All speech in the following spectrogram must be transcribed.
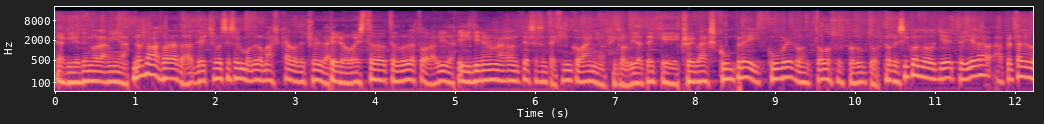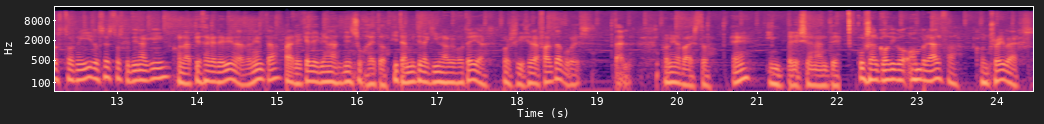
y aquí yo tengo la mía. No es la más barata, de hecho este es el modelo más caro de Trayback, pero esto te dura toda la vida. Y tienen una garantía de 65 años, así que olvídate que Traybacks cumple y cubre con todos sus productos. Lo que sí cuando te llega, apretarle los tornillitos estos que tiene aquí, con la pieza que te viene, la herramienta, para que quede bien, bien sujeto. Y también tiene aquí unas botellas, por si hiciera falta, pues tal. Pues mira para esto, ¿eh? Impresionante. Usa el código hombre alfa con Traybacks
